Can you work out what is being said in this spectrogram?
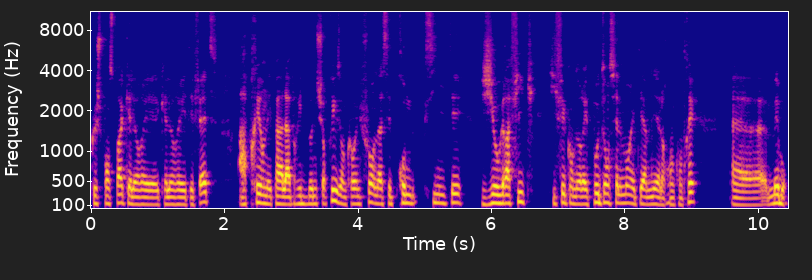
que je pense pas qu'elle aurait été faite. Après, on n'est pas à l'abri de bonnes surprises. Encore une fois, on a cette proximité géographique qui fait qu'on aurait potentiellement été amené à le rencontrer. Euh, mais bon,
